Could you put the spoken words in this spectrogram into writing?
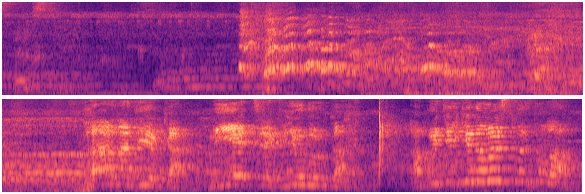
Старості. Гарна дівка, в'ється, як в юнурках, аби тільки не вислизнула.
